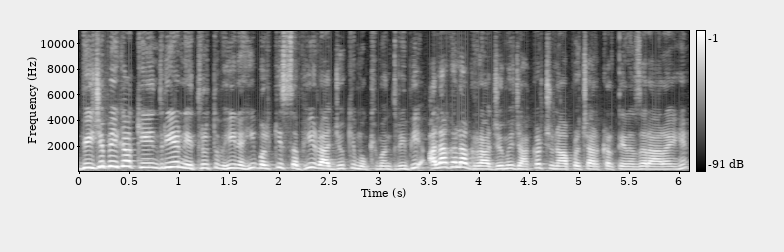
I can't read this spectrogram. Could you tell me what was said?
बीजेपी का केंद्रीय नेतृत्व ही नहीं, बल्कि सभी राज्यों के मुख्यमंत्री भी अलग अलग राज्यों में जाकर चुनाव प्रचार करते नज़र आ रहे हैं।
